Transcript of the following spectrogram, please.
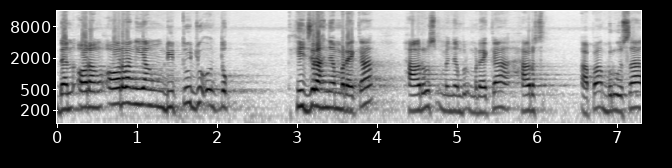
Dan orang-orang yang dituju untuk hijrahnya mereka harus menyambut mereka, harus apa berusaha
